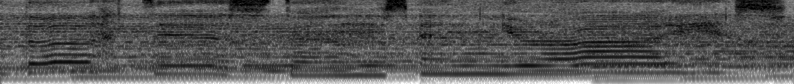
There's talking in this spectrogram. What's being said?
the distance in your eyes.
